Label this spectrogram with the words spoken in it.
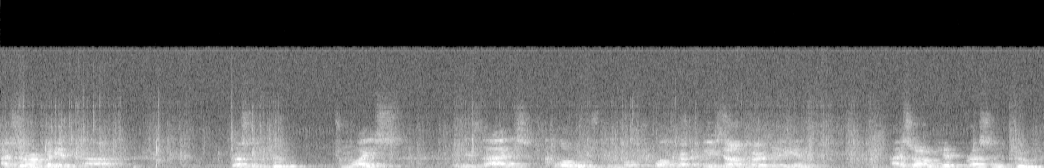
I saw him hit, uh, wrestling two twice, and his eyes closed in about twelve seconds. you saw him it again? I saw him hit wrestling two,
